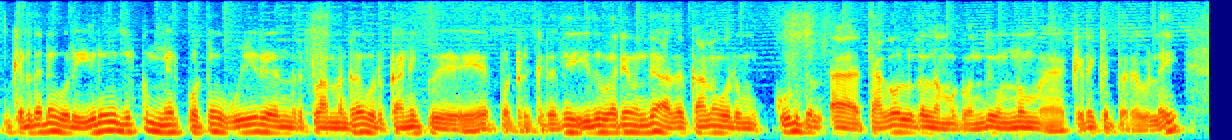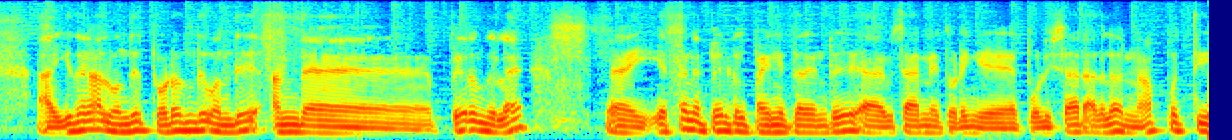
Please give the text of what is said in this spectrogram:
கிட்டத்தட்ட ஒரு இருபதுக்கும் மேற்பட்ட உயிரிழந்திருக்கலாம் என்ற ஒரு கணிப்பு ஏற்பட்டிருக்கிறது. இதுவரை வந்து அதற்கான ஒரு கூடுதல் தகவல்கள் நமக்கு வந்து இன்னும் கிடைக்கப்பெறவில்லை. இதனால் வந்து தொடர்ந்து வந்து அந்த பேருந்துல எத்தனை பேர்கள் பயணித்தார் என்று விசாரணை தொடங்கிய போலீசார் அதில் நாற்பத்தி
